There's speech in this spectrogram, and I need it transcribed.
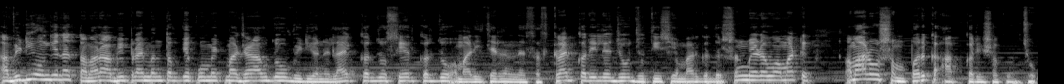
આ વીડિયો અંગેના તમારા અભિપ્રાય મંતવ્ય કોમેન્ટમાં જણાવજો. વિડીયોને લાઇક કરજો, શેર કરજો, અમારી ચેનલને સબસ્ક્રાઇબ કરી લેજો. જ્યોતિષીય માર્ગદર્શન મેળવવા માટે અમારો સંપર્ક આપ કરી શકો છો.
